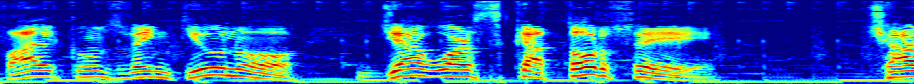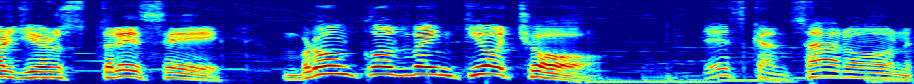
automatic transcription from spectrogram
Falcons 21, Jaguars 14, Chargers 13, Broncos 28. Descansaron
